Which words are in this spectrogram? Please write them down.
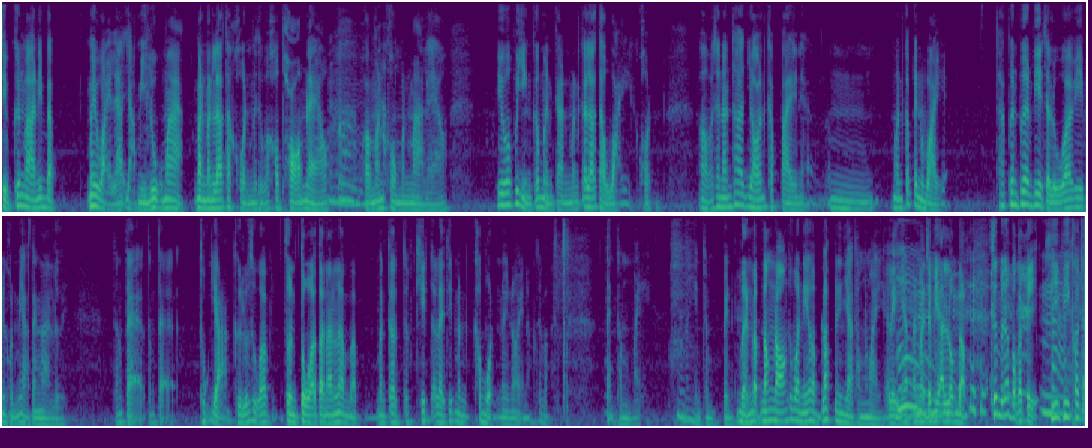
40 ขึ้นมานี่แบบไม่ไหวแล้ว อยากมีลูกมาก มันมันแล้วแต่คนหมายถึงว่าเขาพร้อมแล้วอืมความมั่นคงมันมาแล้ว พี่ว่าผู้หญิงก็เหมือนกัน มันก็แล้วแต่วัยคนเอ่อเพราะฉะนั้นถ้าย้อนกลับไปเนี่ยอืมมันก็เป็นวัยอะถ้าเพื่อนๆพี่จะรู้ว่าพี่เป็นคนไม่อยากแต่งงานเลย ตั้งแต่ตั้งแต่ทุกอย่างคือรู้สึกว่าส่วนตัวตอนนั้นเราแบบมันจะจะคิดอะไรที่มันขบฏหน่อยๆนะจะแบบแต่งทำไมไม่เห็นจำเป็นเหมือนแบบน้องๆ ทุกวันนี้แบบรับปริญญาทำไมอะไรเงี้ยมันอืมมันจะมีอารมณ์แบบ ซึ่งเป็นเรื่องปกติอืมพี่พี่เข้าใจ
